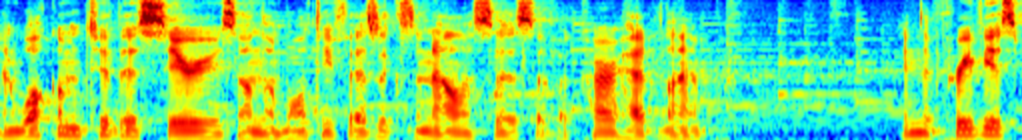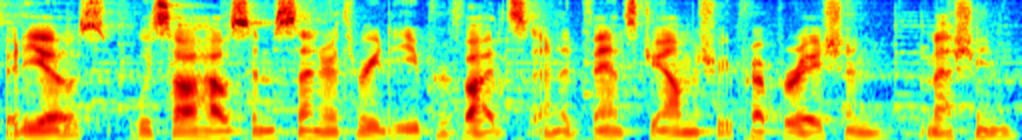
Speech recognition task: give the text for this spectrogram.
and welcome to this series on the multiphysics analysis of a car headlamp. In the previous videos, we saw how Simcenter 3D provides an advanced geometry preparation, meshing,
